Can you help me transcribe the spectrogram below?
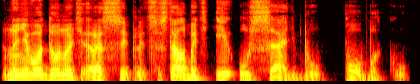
На него дунуть рассыплется. Стало быть, и усадьбу по боку.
